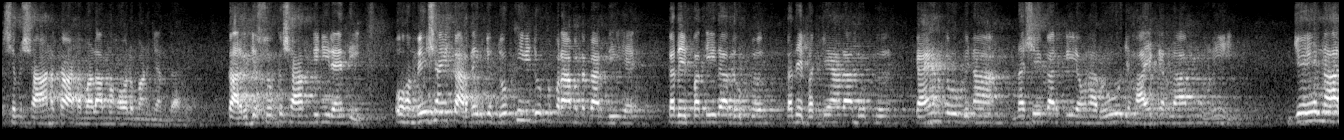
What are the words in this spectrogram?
ਸ਼ਮਸ਼ਾਨ ਘਾਟ ਵਾਲਾ ਮਾਹੌਲ ਬਣ ਜਾਂਦਾ ਹੈ। ਘਰ ਵਿੱਚ ਸੁੱਖ ਸ਼ਾਂਤੀ ਨਹੀਂ ਰਹਿੰਦੀ, ਉਹ ਹਮੇਸ਼ਾ ਹੀ ਘਰ ਦੇ ਵਿੱਚ ਦੁੱਖ ਹੀ ਦੁੱਖ ਪ੍ਰਾਪਤ ਕਰਦੀ ਹੈ। ਕਦੇ ਪਤੀ ਦਾ ਦੁੱਖ, ਕਦੇ ਬੱਚਿਆਂ ਦਾ ਦੁੱਖ, ਕਹਿਣ ਤੋਂ ਬਿਨਾ ਨਸ਼ੇ ਕਰਕੇ ਆਉਣਾ ਰੋਜ਼ ਹਾਏ ਕਰਲਾ ਹੋਣੀ ਜੇ ਨਰ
